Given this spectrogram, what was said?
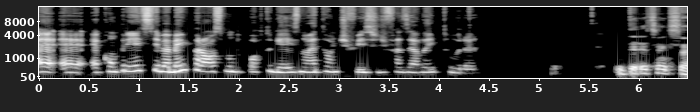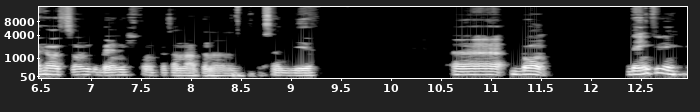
é, é, é compreensível, é bem próximo do português, não é tão difícil de fazer a leitura. Interessante essa relação do Brenner com Casanova, não, não sabia. Uh, bom, dentre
